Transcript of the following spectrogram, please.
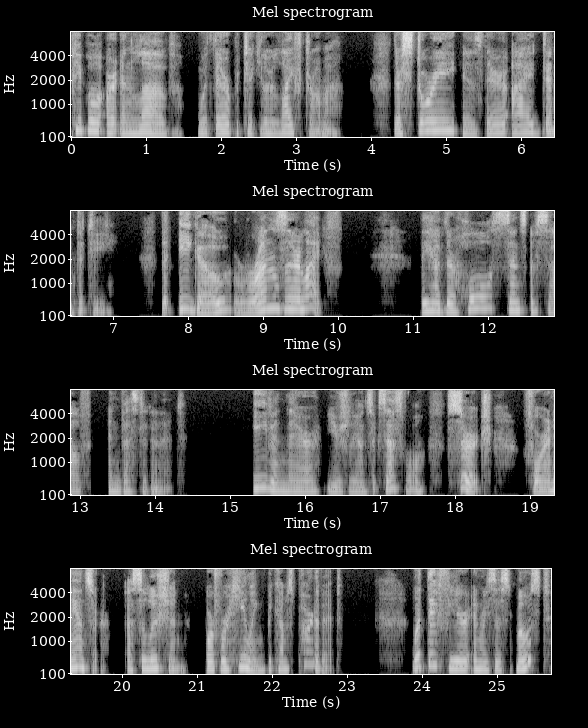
people are in love with their particular life drama. Their story is their identity. The ego runs their life. They have their whole sense of self invested in it. Even their usually unsuccessful search for an answer, a solution, or for healing becomes part of it. What they fear and resist most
